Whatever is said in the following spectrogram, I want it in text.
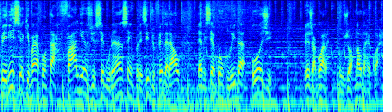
Perícia que vai apontar falhas de segurança em presídio federal deve ser concluída hoje. Veja agora no Jornal da Record.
